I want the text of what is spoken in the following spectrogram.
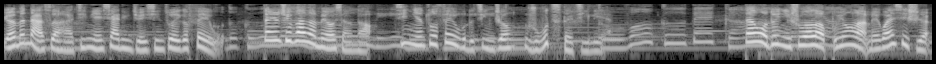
原本打算哈今年下定决心做一个废物，但是却万万没有想到，今年做废物的竞争如此的激烈。当我对你说了不用了，没关系时，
